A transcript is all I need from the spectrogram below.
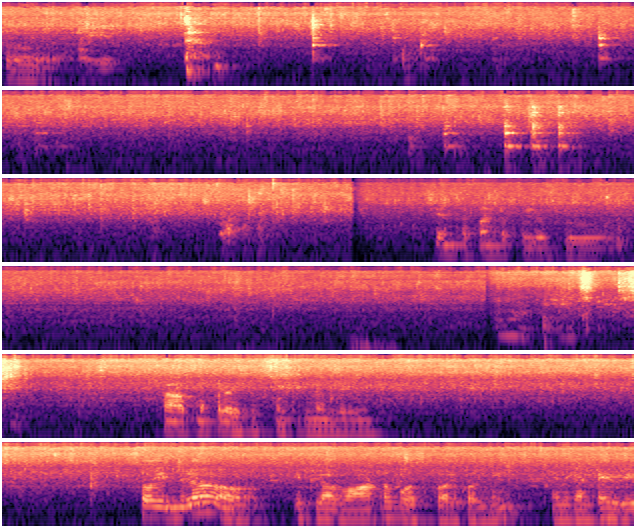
సో చింతపండు పులుసు చాప ముక్కలు వేసేసుకుంటుందండి. సో ఇందులో ఇట్లా వాటర్ పోసుకోవాలి కొన్ని. ఎందుకంటే ఇవి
